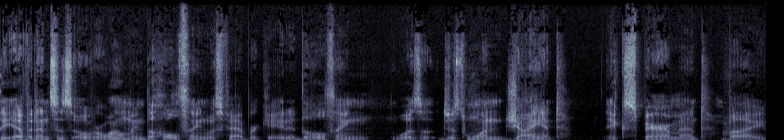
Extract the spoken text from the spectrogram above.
the evidence is overwhelming. The whole thing was fabricated. The whole thing was just one giant experiment by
